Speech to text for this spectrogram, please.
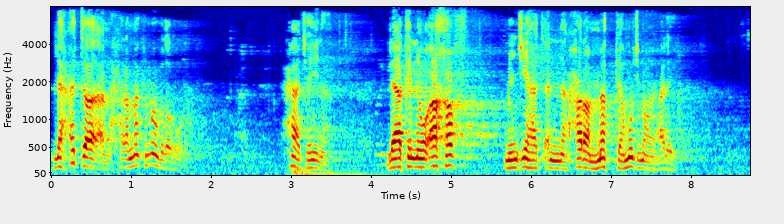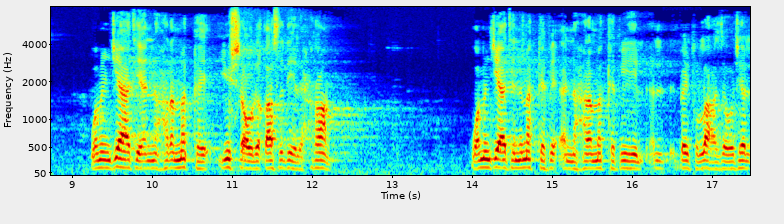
لا حتى الحرم ما كان مو بضرورة حاجة هنا. لكنه أخف من جهة أن حرم مكة مجمع عليه ومن جهة أن حرم مكة يشرع لقاصده الإحرام ومن جهة أن مكة في أن حرم مكة فيه بيت الله عز وجل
